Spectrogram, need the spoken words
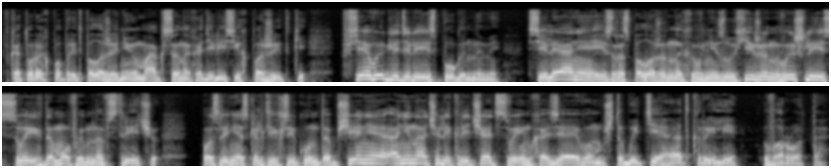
в которых, по предположению Макса, находились их пожитки. Все выглядели испуганными. Селяне из расположенных внизу хижин вышли из своих домов им навстречу. После нескольких секунд общения они начали кричать своим хозяевам, чтобы те открыли ворота.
